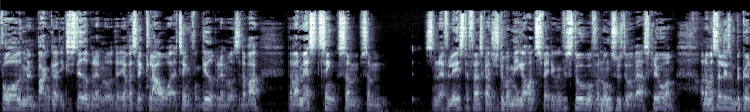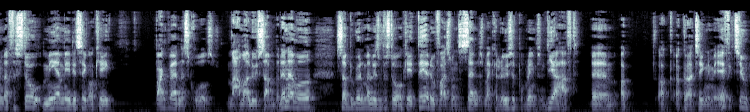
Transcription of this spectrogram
forholdet mellem banker eksisterede på den måde. Jeg var slet ikke klar over, at tingene fungerede på den måde, så der var, der var en masse ting, som, som, som når jeg læste det første gang, synes det var mega åndssvagt. Jeg kunne ikke forstå, hvorfor nogen synes, det var værd at skrive om. Og når man så ligesom begyndte at forstå mere og mere det ting, okay, bankverdenen er skruet meget, meget løst sammen på den her måde, så begyndte man ligesom at forstå, okay, det her er jo faktisk interessant, hvis man kan løse et problem, som de har haft, øhm, og, og, og gøre tingene mere effektivt.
